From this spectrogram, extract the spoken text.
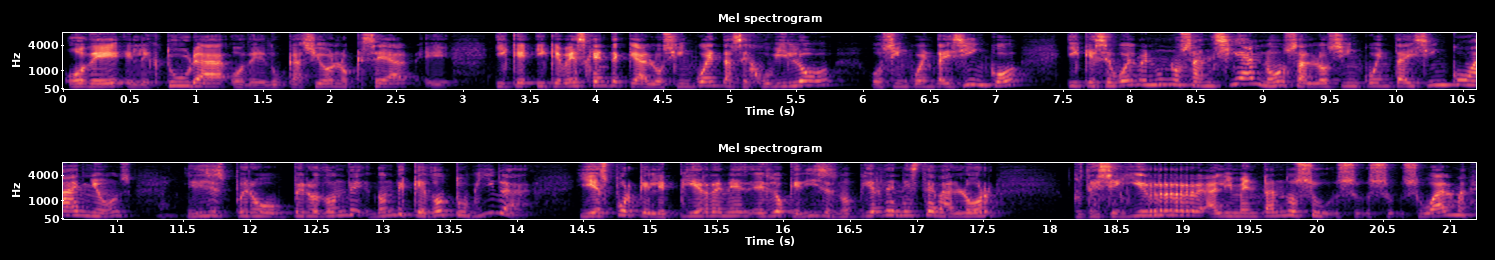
o de lectura o de educación, lo que sea, eh, y, que, y que ves gente que a los 50 se jubiló o 55 y que se vuelven unos ancianos a los 55 años y dices, pero, pero ¿dónde, ¿dónde quedó tu vida? Y es porque le pierden, es, lo que dices, ¿no? Pierden este valor pues de seguir alimentando su, su, alma.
